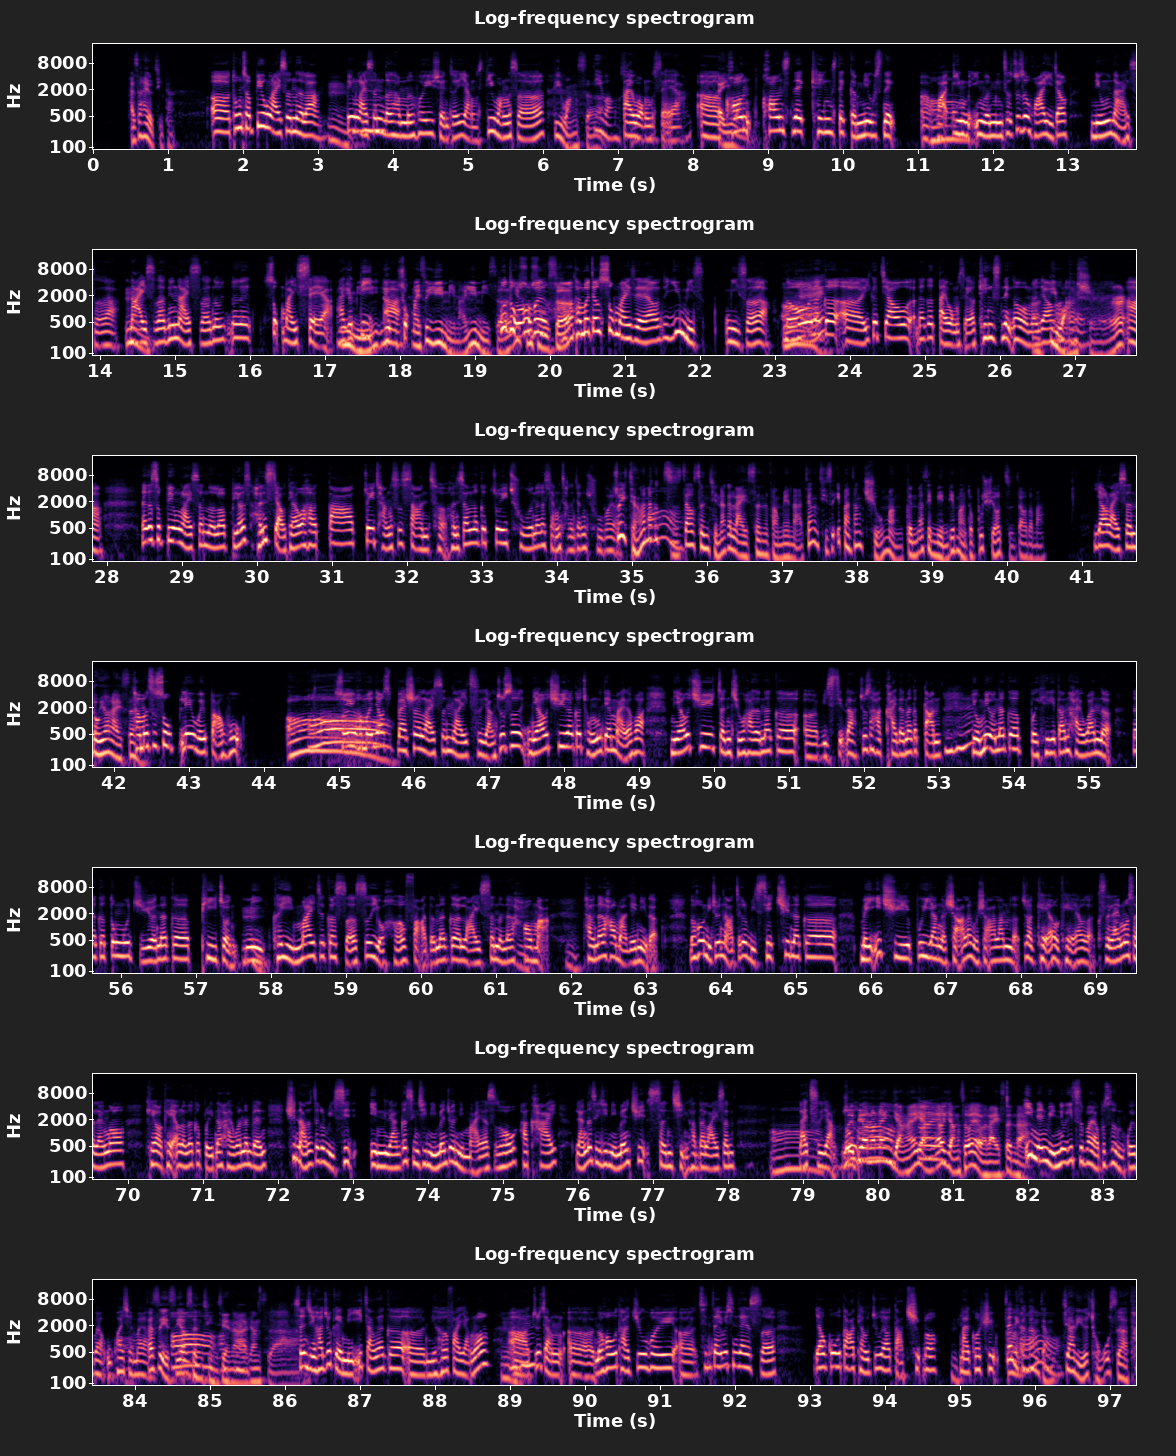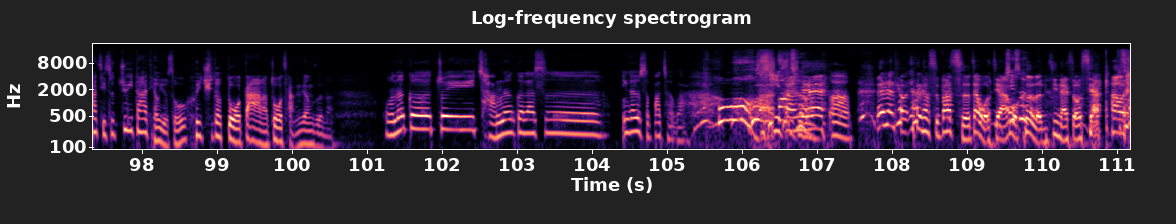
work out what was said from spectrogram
还是还有其他？呃，通常不用来生的啦，嗯。不用来生的他们会选择养帝王蛇、帝王蛇，帝王蛇。大王蛇啊，呃帝王，corn corn snake、king snake 跟 milk snake 啊，华英英文名字就是华语叫牛奶蛇啊，奶蛇、牛奶蛇，那那个粟米蛇啊，它是地啊，粟米是玉米嘛？玉米蛇，不懂玉鼠会不会鼠蛇，他们叫粟米蛇啊，玉米米蛇啊，然后那个呃一个叫那个大王蛇，king snake 啊，我们叫帝王啊蛇。啊，那个是不用来生的咯，比较很小条啊，它大最长是三尺，很像那个最粗的那个香肠这样粗罢了。所以讲到那个哦执照申请那个来生的方面啦、这样其实一般上球蟒跟那些缅甸蟒都不需要执照的吗？要来生，都要来生。他们是受列为保护，哦，所以他们要 special license 来吃羊，就是你要去那个宠物店买的话，你要去征求他的那个呃 receipt 啦，就是他开的那个单、有没有那个 e l i d a n 海湾的那个动物局的那个批准，你可以卖这个蛇是有合法的那个 license 的那个号码，他有那个号码给你的，然后你就拿这个 receipt 去那个每一区不一样的 l a m s h a l a m 的，就像 KL KL 的 s e l a n g o s e l a n g o KL KL 的那个 e l d a n 海湾那边去拿着这个 receipt。in 两个星期里面，就你买的时候，他开两个星期里面去申请他的来生，哦来吃养。所以不要乱乱养啊，养对要养时候要有来生的啊。一年 renew 一次罢了，不是很贵吧？五块钱罢了。但是也是要申请先啊，哦这样子啊。申请他就给你一张那个呃，你合法养咯，啊，就讲呃，然后他就会呃，现在因为现在的蛇要够大条就要打 chip 咯，microchip。在你刚刚讲哦家里的宠物蛇啊，它其实最大条有时候会去到多大了，多长这样子呢？我那个最长那个那是应该是十八尺吧，七18尺尺啊。那那条那条十八尺在我家，我客人进来的时候吓到了。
